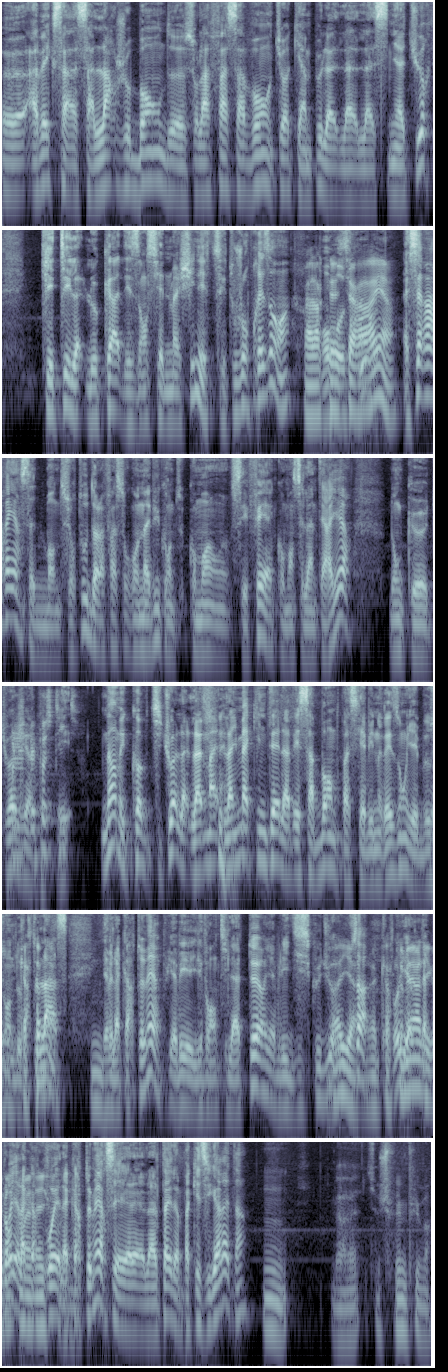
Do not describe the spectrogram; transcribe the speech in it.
euh, avec sa, sa large bande sur la face avant, tu vois, qui est un peu la, la- la signature, qui était le cas des anciennes machines, et c'est toujours présent. hein. alors on qu'elle ne sert à rien. Elle sert à rien cette bande, surtout dans la façon qu'on a vu quand- comment c'est fait, hein, comment c'est l'intérieur. Donc, euh, tu vois, j'ai- non, mais comme si tu vois, la- Intel avait sa bande parce qu'il y avait une raison, il y avait besoin de mère. place. Il y avait la carte mère, puis il y avait les ventilateurs, il y avait les disques durs, y tout a ça. la mère, carte mère, c'est la taille d'un paquet de cigarettes. hein. Hmm. Bah ouais, je fume plus, moi.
